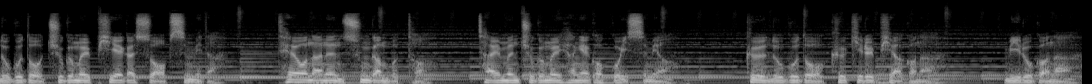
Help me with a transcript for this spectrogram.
누구도 죽음을 피해갈 수 없습니다. 태어나는 순간부터 삶은 죽음을 향해 걷고 있으며 그 누구도 그 길을 피하거나 미루거나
